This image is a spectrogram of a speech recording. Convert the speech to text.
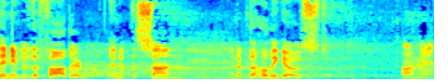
In the name of the Father, and of the Son, and of the Holy Ghost. Amen.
